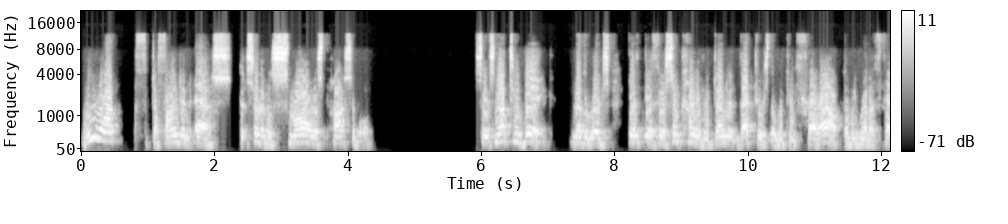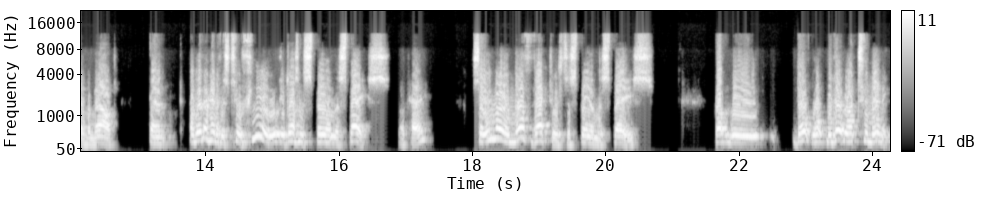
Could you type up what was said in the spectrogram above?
we want to find an S that's sort of as small as possible. So it's not too big. In other words, if, if there's some kind of redundant vectors that we can throw out, then we want to throw them out. And on the other hand, if it's too few, it doesn't span the space. Okay. So we want enough vectors to span the space, but we don't want, we don't want too many.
